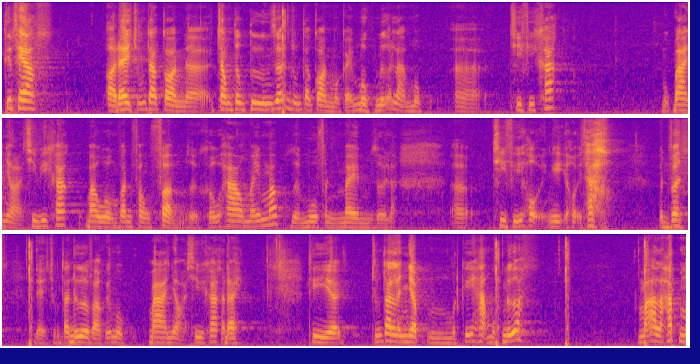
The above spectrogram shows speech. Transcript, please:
Tiếp theo ở đây chúng ta còn ờ, trong thông tư hướng dẫn chúng ta còn một cái mục nữa là mục à, chi phí khác. Mục ba nhỏ là chi phí khác bao gồm văn phòng phẩm rồi khấu hao máy móc rồi mua phần mềm rồi là uh, chi phí hội nghị hội thảo vân vân để chúng ta đưa vào cái mục ba nhỏ chi phí khác ở đây. Thì uh, chúng ta là nhập một cái hạng mục nữa mã là hm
